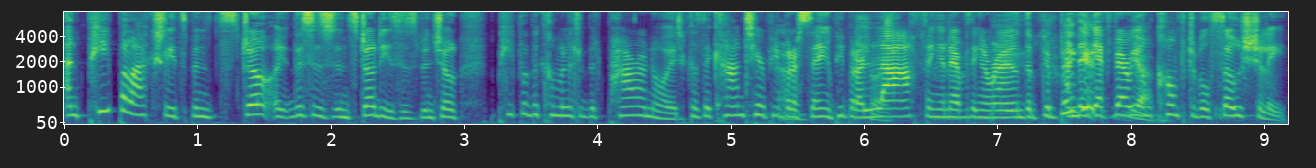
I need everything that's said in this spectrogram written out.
and people actually, it's been stu- this is in studies has been shown, people become a little bit paranoid because they can't hear people are saying, people are laughing and everything around them, the and they get very yeah. uncomfortable socially.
